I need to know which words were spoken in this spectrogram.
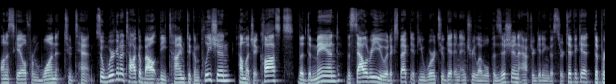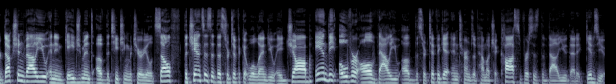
on a scale from one to 10. So we're gonna talk about the time to completion, how much it costs, the demand, the salary salary you would expect if you were to get an entry-level position after getting this certificate, the production value and engagement of the teaching material itself, the chances that the certificate will land you a job, and the overall value of the certificate in terms of how much it costs versus the value that it gives you.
